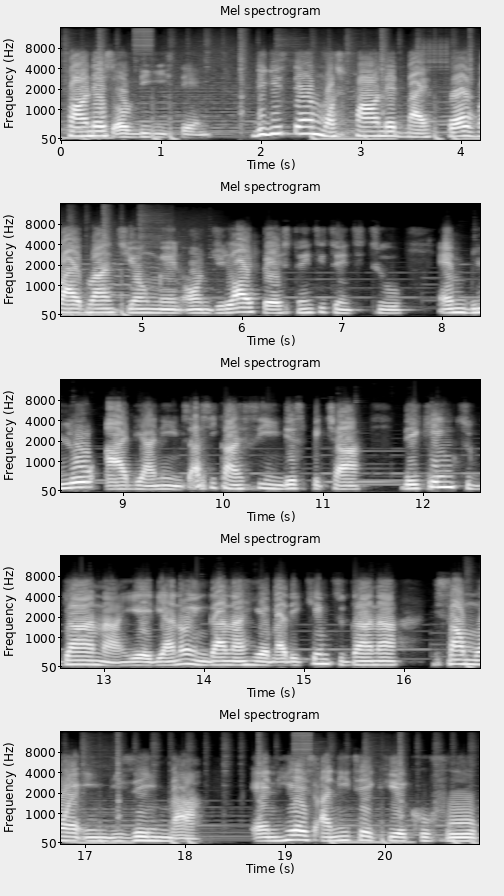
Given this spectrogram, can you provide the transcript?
founders of DigiStem. DigiStem was founded by four vibrant young men on July 1st, 2022, and below are their names. As you can see in this picture, they came to Ghana. Yeah, they are not in Ghana here, but they came to Ghana somewhere in December. And here's Anita Kufu,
